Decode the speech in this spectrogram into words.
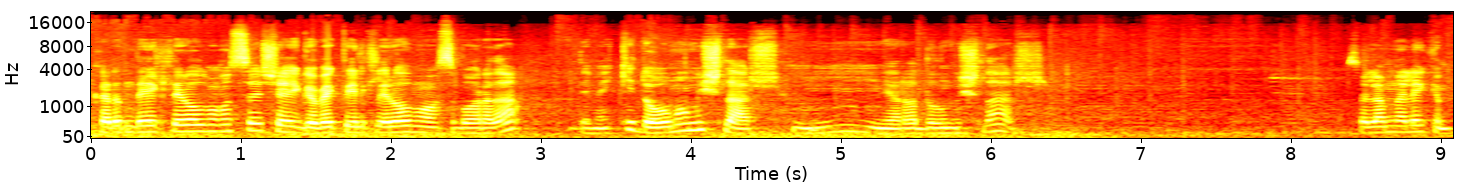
Karın delikleri olmaması, şey göbek delikleri olmaması bu arada. Demek ki doğmamışlar. Hmm, yaratılmışlar. Selamünaleyküm.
